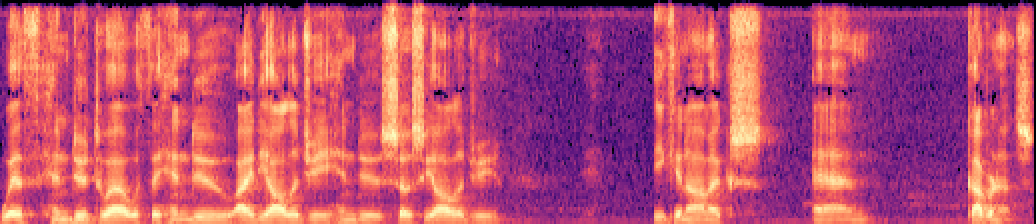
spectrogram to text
with Hindutva, with the Hindu ideology, Hindu sociology, economics, and governance.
